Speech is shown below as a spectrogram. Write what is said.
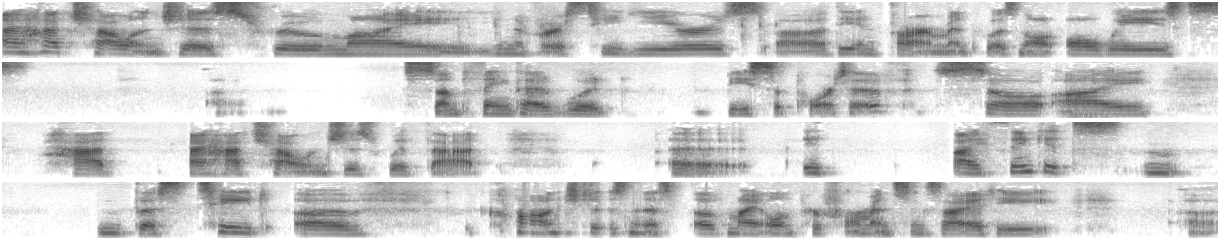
I had challenges through my university years. Uh, the environment was not always uh, something that would be supportive, so I had I had challenges with that. Uh, I think it's the state of consciousness of my own performance anxiety, uh,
